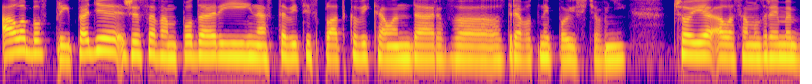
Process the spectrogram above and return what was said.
alebo v prípade, že sa vám podarí nastaviť si splátkový kalendár v zdravotnej poisťovni. Čo je ale samozrejme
